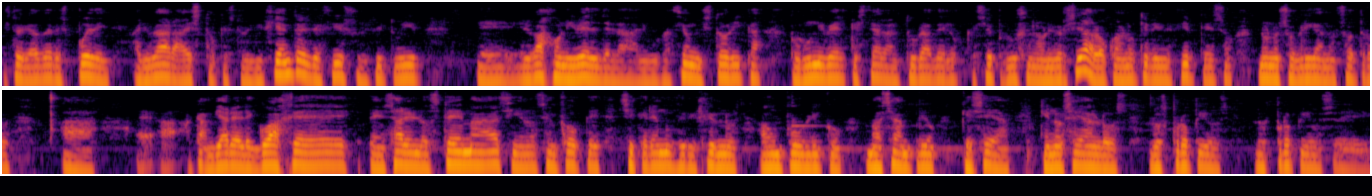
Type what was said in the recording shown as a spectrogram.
historiadores pueden ayudar a esto que estoy diciendo, es decir, sustituir eh, el bajo nivel de la divulgación histórica por un nivel que esté a la altura de lo que se produce en la universidad, lo cual no quiere decir que eso no nos obliga a nosotros a, cambiar el lenguaje, pensar en los temas y en los enfoques si queremos dirigirnos a un público más amplio que sean, que no sean los, los propios, los propios eh,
